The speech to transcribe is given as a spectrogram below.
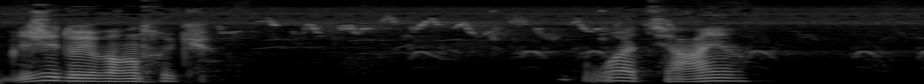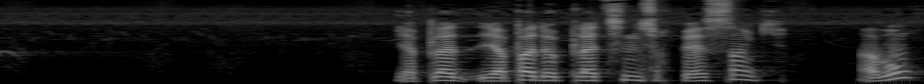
Obligé, doit y avoir un truc. What, y'a rien. Y a, pla- y a pas de platine sur PS5 Ah bon?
